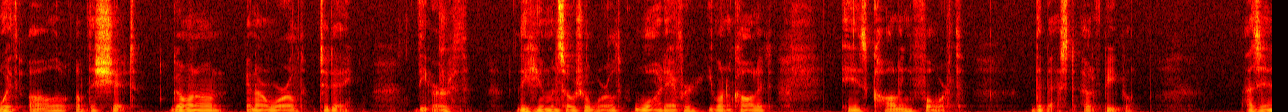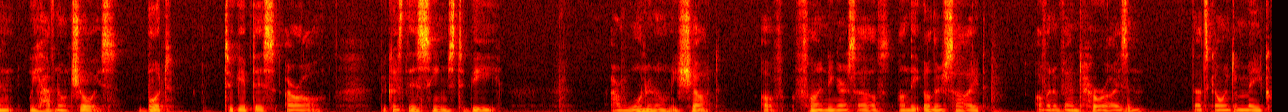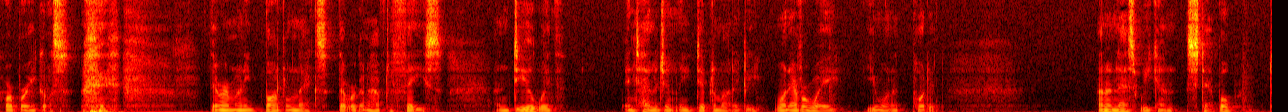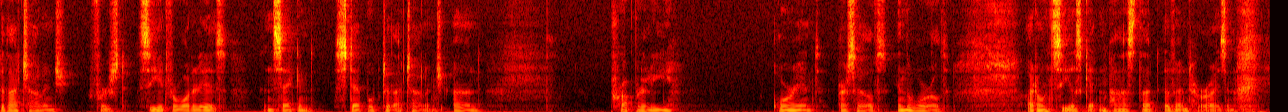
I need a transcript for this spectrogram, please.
with all of the shit going on in our world today, the earth, the human social world, whatever you want to call it, is calling forth the best out of people. As in, we have no choice but to give this our all, because this seems to be our one and only shot of finding ourselves on the other side of an event horizon that's going to make or break us. there are many bottlenecks that we're going to have to face and deal with intelligently, diplomatically, whatever way you want to put it. And unless we can step up to that challenge, first, see it for what it is, and second, step up to that challenge and properly orient ourselves in the world, I don't see us getting past that event horizon.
